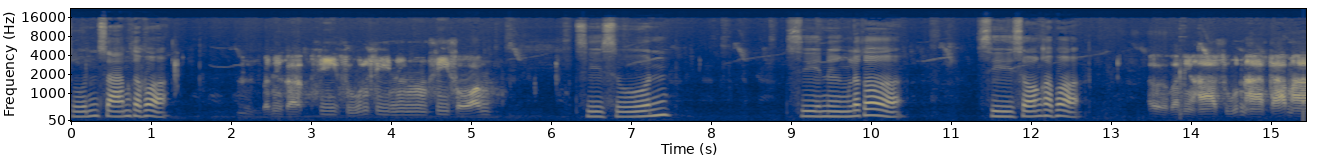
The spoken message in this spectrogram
ศูนย์สามค่ะพ่อบันนี้ก็สี่ศูนย์สี่หนึ่งสี่สองสี่ศูนย์สี่หนึ่งแล้วก็สี่สองค่ะพ่อเออบันนี้หาศูนย์หาสามหา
